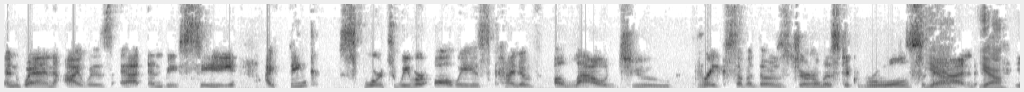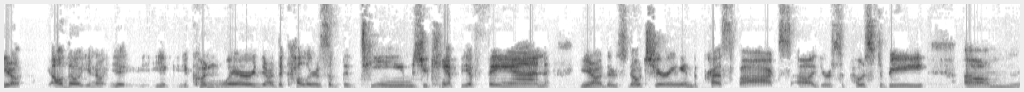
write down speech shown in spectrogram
and when I was at NBC, I think sports we were always kind of allowed to break some of those journalistic rules. Yeah, and yeah. you know. Although you know you, you, you couldn't wear you know the colors of the teams, you can't be a fan. You know, there's no cheering in the press box. Uh, you're supposed to be um,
